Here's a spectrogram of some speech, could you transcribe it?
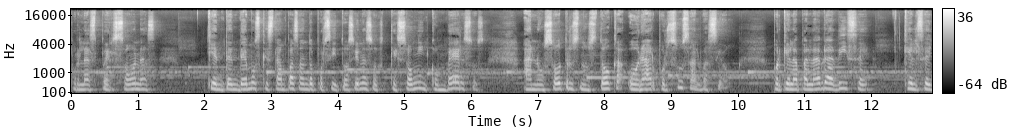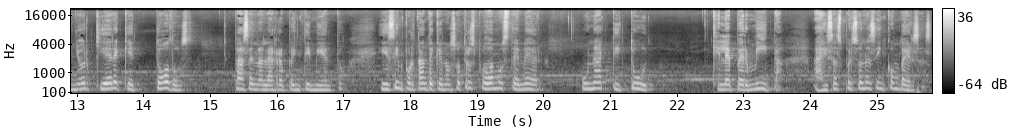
por las personas que entendemos que están pasando por situaciones que son inconversos. A nosotros nos toca orar por su salvación, porque la palabra dice que el Señor quiere que todos pasen al arrepentimiento. Y es importante que nosotros podamos tener una actitud que le permita a esas personas inconversas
